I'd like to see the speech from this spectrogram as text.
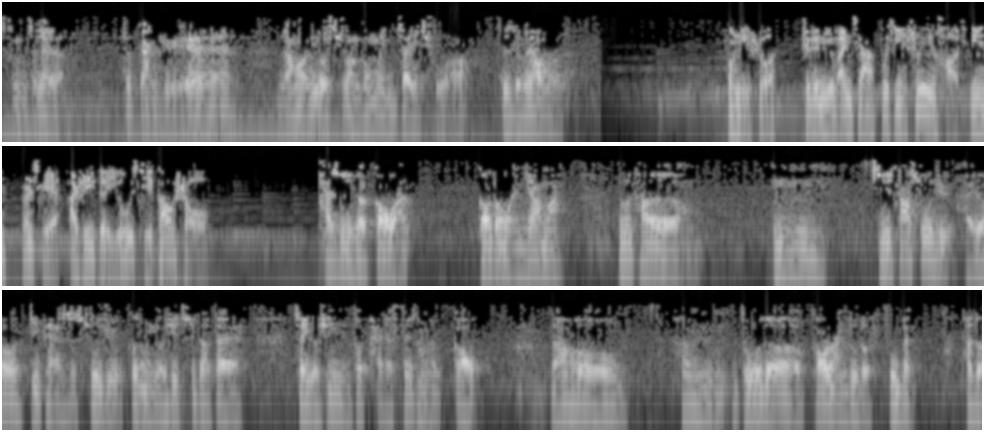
什么之类的，就感觉，然后又喜欢跟我们在一起玩，就是这个样子。冯丽说，这个女玩家不仅声音好听，而且还是一个游戏高手，还是一个高玩高端玩家嘛，因为她的嗯击杀数据还有 DPS 数据各种游戏指标在。在游戏里面都排的非常的高，然后很多的高难度的副本，它都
